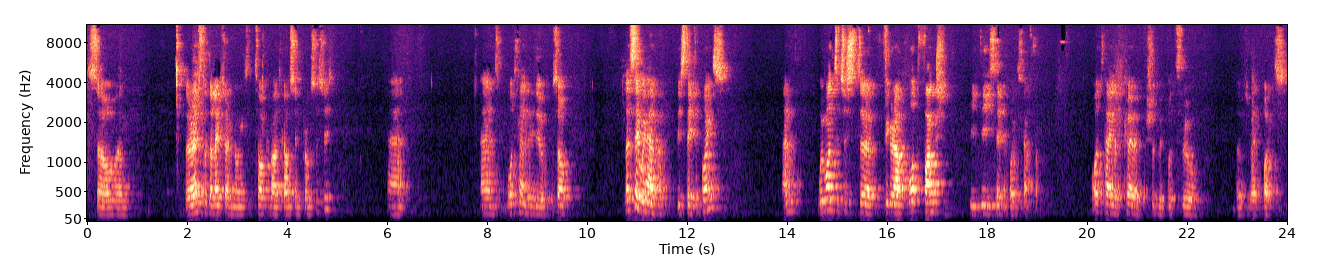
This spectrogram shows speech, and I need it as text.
So um, the rest of the lecture I'm going to talk about Gaussian processes. Uh, and what can they do? So let's say we have uh, these data points and we want to just uh, figure out what function these data points come from. what kind of curve should we put through those red points?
